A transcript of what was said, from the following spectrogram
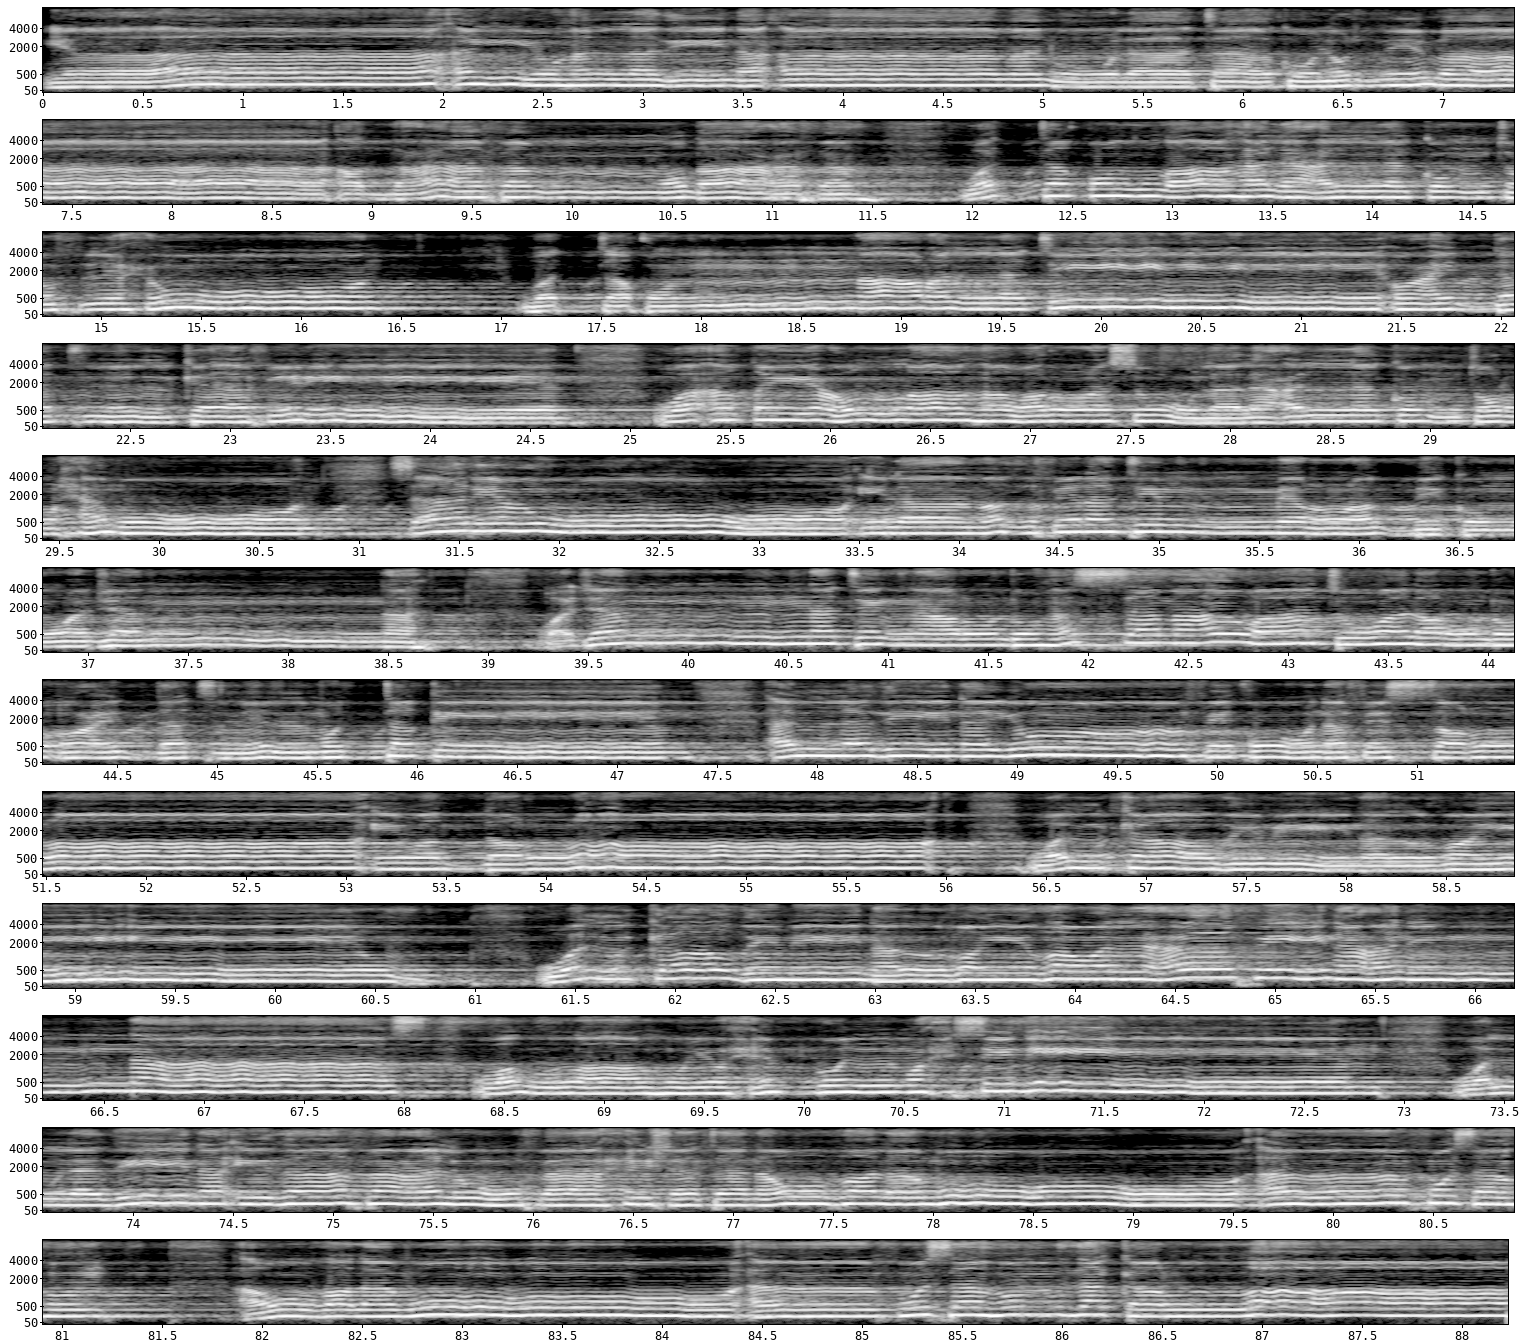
يا أيها الذين آمنوا لا تأكلوا الربا أضعافا مضاعفة. واتقوا الله لعلكم تفلحون. واتقوا النار التي أعدت للكافرين. وأطيعوا الله والرسول لعلكم ترحمون. سارعوا إلى مغفرة من ربكم وجنة وجنة عرضها السماوات والأرض أعدت للمتقين. الذين ينفقون في السراء والضراء والكاظمين الغيظ والكاظمين الغيظ والعافين عن الناس والله يحب المحسنين والذين إذا فعلوا فاحشة أو ظلموا أنفسهم أو ظلموا أنفسهم ذكروا الله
